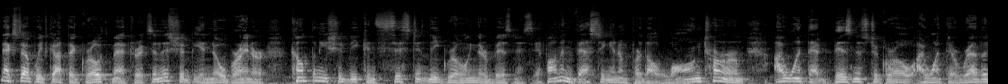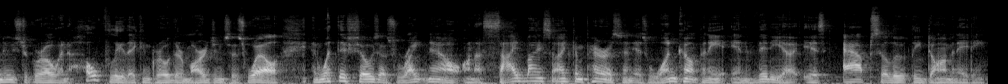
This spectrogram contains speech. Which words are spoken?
Next up, we've got the growth metrics, and this should be a no brainer. Companies should be consistently growing their business. If I'm investing in them for the long term, I want that business to grow, I want their revenues to grow, and hopefully they can grow their margins as well. And what this shows us right now on a side by side comparison is one company, NVIDIA, is absolutely dominating.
